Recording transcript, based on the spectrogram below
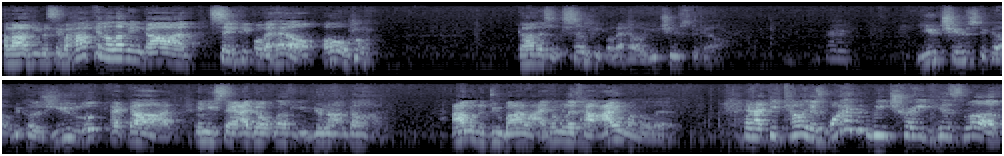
A lot of people say, well, how can a loving God send people to hell? Oh, God doesn't send people to hell. You choose to go. You choose to go because you look at God and you say, I don't love you. You're not God. I'm going to do my life. I'm going to live how I want to live. And I keep telling us, why would we trade His love,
